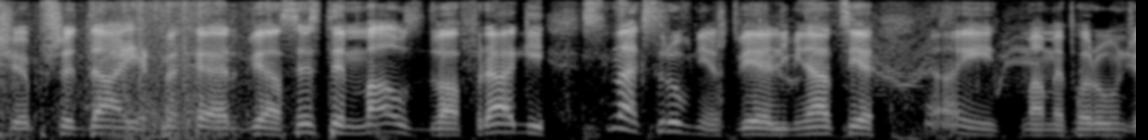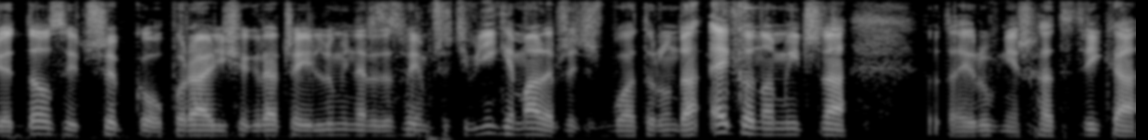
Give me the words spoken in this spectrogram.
się przydaje. Pecher dwie asysty, Maus dwa fragi, Snax również dwie eliminacje. No i mamy po rundzie dosyć szybko uporali się gracze Illuminar ze swoim przeciwnikiem, ale przecież była to runda ekonomiczna. Tutaj również hat-tricka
